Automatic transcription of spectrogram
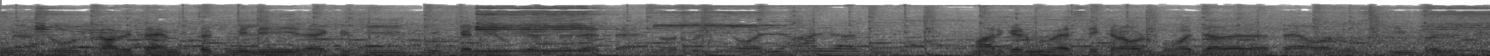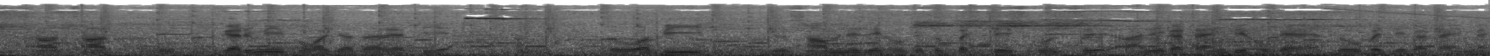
लेकिन रोड काफ़ी टाइम तक मिल ही नहीं रहा है क्योंकि ये गलियों के अंदर रहता है नॉर्मली और यहाँ यार मार्केट में वैसे क्राउड बहुत ज़्यादा रहता है और उसकी वजह से साथ साथ गर्मी बहुत ज़्यादा रहती है। तो अभी जो सामने देखोगे तो बच्चे स्कूल से आने का टाइम भी हो गया है, दो बजे का टाइम है।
